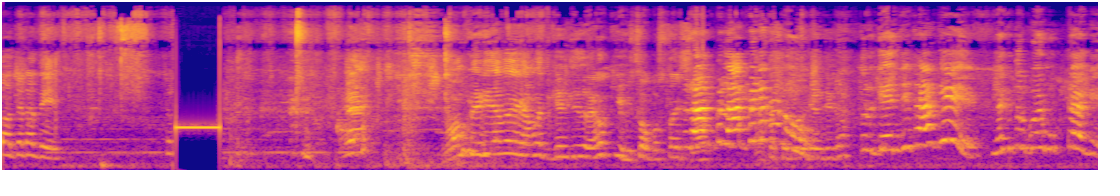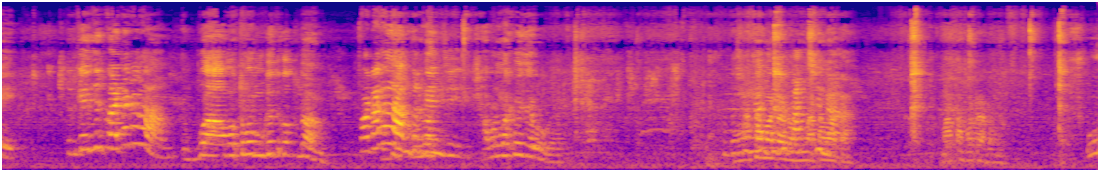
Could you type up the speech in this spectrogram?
দরজাটা দে রং অবস্থা লাগবে লাগবে তোর গেঞ্জিটা আগে নাকি তোর বইয়ের মুখটা আগে? তোর গেঞ্জির কয় টাকা দাম বাবা তোমার মুখে তো কত দাম ক টাকা দাম তোর গেঞ্জি সাবান মাখিয়ে যাব মাথা রং মাথা। ফাটা মাথা ফাটা রং ও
